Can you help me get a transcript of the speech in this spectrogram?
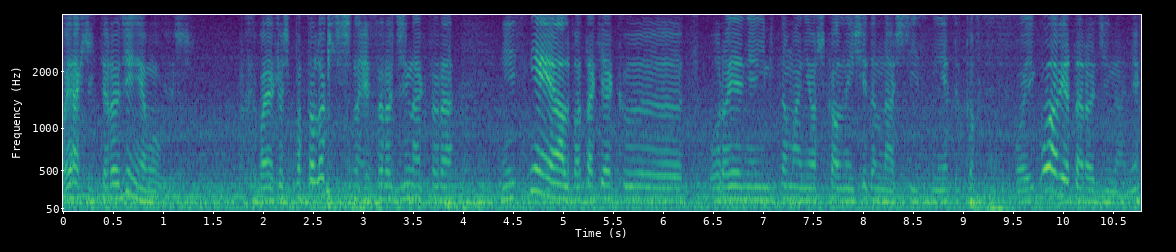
o jakiej ty rodzinie mówisz? No, chyba jakaś patologiczna jest rodzina, która nie istnieje, albo tak jak yy, urojenie i o szkolnej 17 istnieje tylko w swojej głowie ta rodzina, nie?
